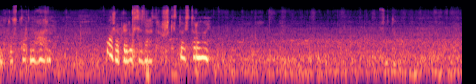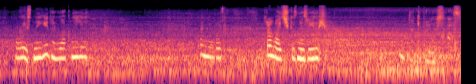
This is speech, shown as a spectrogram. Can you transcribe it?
Там на ту сторону гарно. Може, я прийдуся зараз трошки з тої стороною. Що там? Виїзд не їде, влак не їде. Та ні, вроді. Трамвайчики знизу їдуть. Ну, так і прийдуся вниз.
